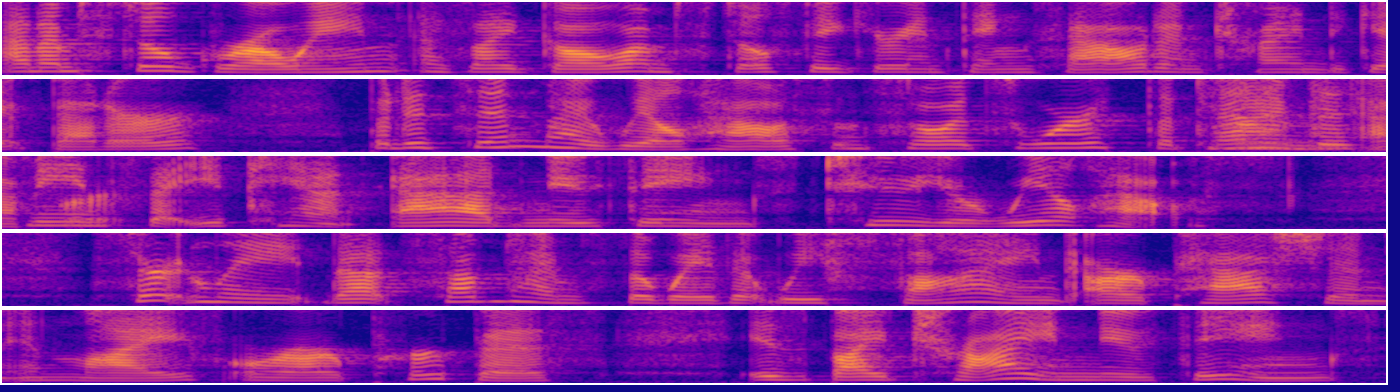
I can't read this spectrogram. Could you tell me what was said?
And I'm still growing as I go. I'm still figuring things out and trying to get better. But it's in my wheelhouse, and so it's worth the time. None of this means that you can't add new things to your wheelhouse. Certainly, that's sometimes the way that we find our passion in life or our purpose is by trying new things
